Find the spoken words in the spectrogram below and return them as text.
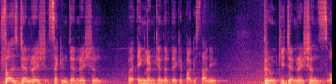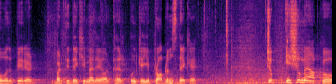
first generation second generation England کے اندر دیکھے پاکستانی۔ پھر ان کی جنریشنز اوور دا پیریڈ بڑھتی دیکھی میں نے اور پھر ان کے یہ پرابلمس دیکھے۔ جو ایشو میں آپ کو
